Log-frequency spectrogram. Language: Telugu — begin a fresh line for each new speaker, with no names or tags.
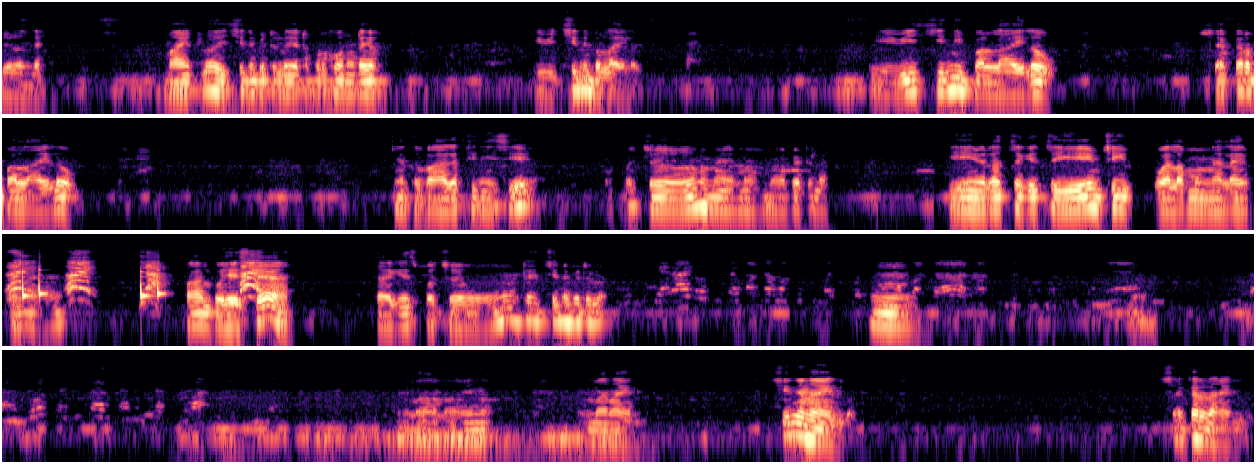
చూడండి. మా ఇంట్లో ఈ చిన్న బిడ్డలు ఎటప్పుడు పడుకొని ఉంటాయో ఇవి చిన్ని బల్లాయిలు. ఇవి చిన్ని బల్లాయిలు. చక్కెర బల్లాయిలు. ఎంత బాగా తినేసి వచ్చో ఉన్నాయమ్మా మా బిడ్డలు. ఏం రచ్చగిచ్చ ఏం చెయ్యి? వాళ్ళ మున్న లేకపోయినా. పాలు పోసేస్తే తాగేసి పొచ్చు అంటే చిన్న బిడ్డలు. మా నాయన మా నాయన చిన్న నాయనలు చక్కెర నాయనలు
